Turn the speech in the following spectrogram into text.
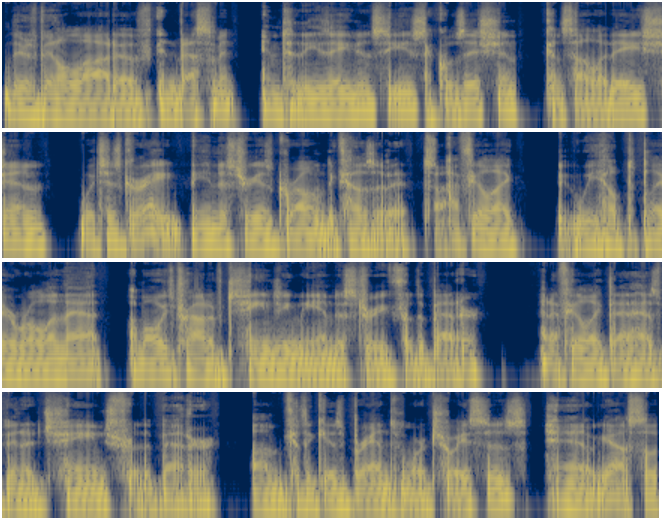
There's been a lot of investment into these agencies, acquisition, consolidation, which is great. The industry has grown because of it. So I feel like we help to play a role in that. I'm always proud of changing the industry for the better. And I feel like that has been a change for the better um, because it gives brands more choices. And yeah, so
